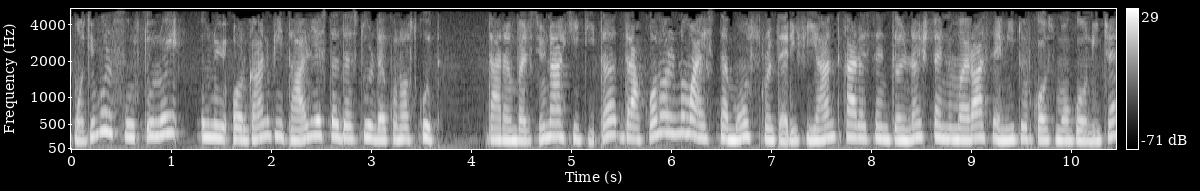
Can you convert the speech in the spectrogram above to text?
Motivul furtului unui organ vital este destul de cunoscut. Dar în versiunea hitită, draconul nu mai este monstrul terifiant care se întâlnește în numeroase mituri cosmogonice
